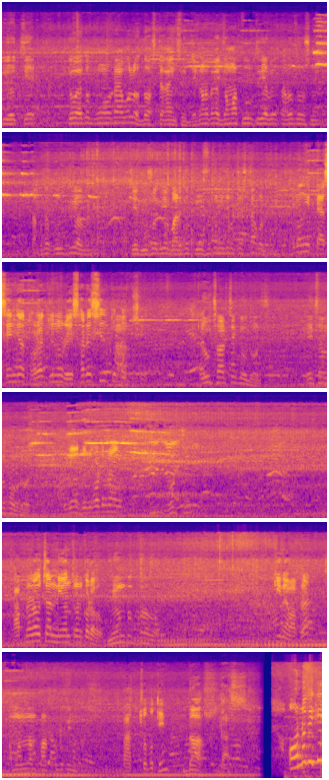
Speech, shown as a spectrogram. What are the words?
কী হচ্ছে? কেউ হয়তো পনেরো টাকা বলো দশ টাকা ইন্স্যুর যেখানে তাকে জমা তুলতে যাবে তারও দোষ নেই। তাকে তো তুলতেই হবে। সে দুশো দিয়ে বাড়িতে তিনশোতে নিয়ে যাওয়ার চেষ্টা করে এবং এই প্যাসেঞ্জার ধরার জন্য রেসারেসি তো করছে। কেউ ছাড়ছে কেউ ধরছে। এই ছাড়লে কেউ ধরছে। এই জন্য দুর্ঘটনা ঘটছে। আপনারাও চান নিয়ন্ত্রণ করা হোক? নিয়ন্ত্রণ করা হবে কী নাম আপনার? আমার নাম পার্থপ্রতি পার্থপ্রতিম দাস। দাস। অন্যদিকে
